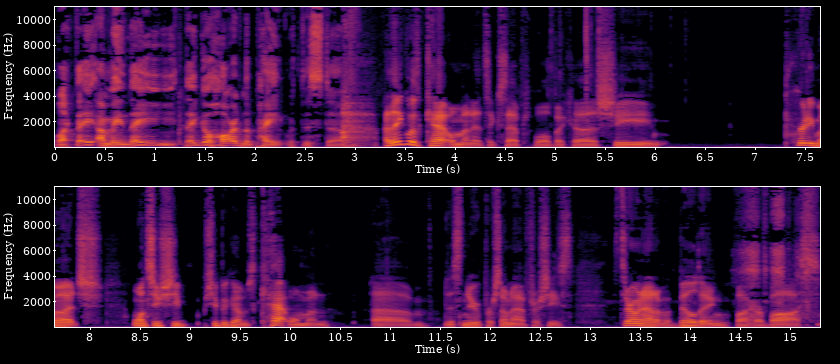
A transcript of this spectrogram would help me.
Like they, I mean, they they go hard in the paint with this stuff. I think with Catwoman, it's acceptable because she pretty much once she she becomes Catwoman, um, this new persona after she's thrown out of a building by her boss.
